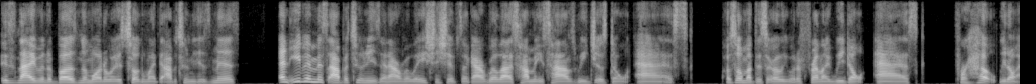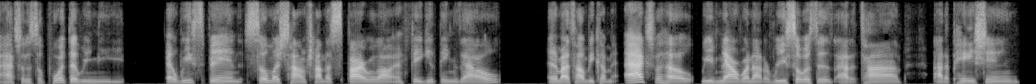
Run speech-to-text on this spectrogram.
it's not even a buzz no more. The way it's talking about the opportunity is missed, and even missed opportunities in our relationships. Like I realize how many times we just don't ask. I was talking about this earlier with a friend. Like we don't ask for help. We don't ask for the support that we need, and we spend so much time trying to spiral out and figure things out. And by the time we come and ask for help, we've now run out of resources, out of time, out of patience,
